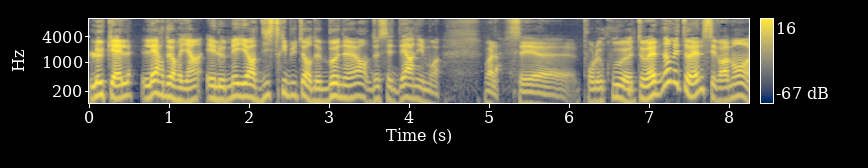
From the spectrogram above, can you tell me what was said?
lequel, l'air de rien, est le meilleur distributeur de bonheur de ces derniers mois. Voilà, c'est pour le coup Toem. Non mais Toem, c'est vraiment,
